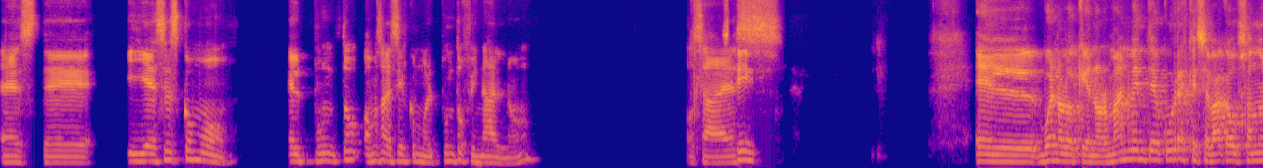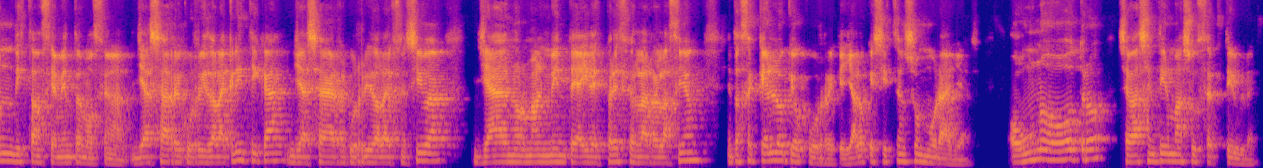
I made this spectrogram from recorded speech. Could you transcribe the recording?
Este, y ese es como el punto, vamos a decir, como el punto final, ¿no? O sea, es... Sí. El, bueno, lo que normalmente ocurre es que se va causando un distanciamiento emocional. Ya se ha recurrido a la crítica, ya se ha recurrido a la defensiva, ya normalmente hay desprecio en la relación. Entonces, ¿qué es lo que ocurre? Que ya lo que existen son murallas. O uno u otro se va a sentir más susceptible.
